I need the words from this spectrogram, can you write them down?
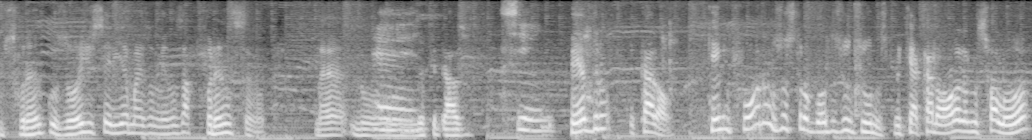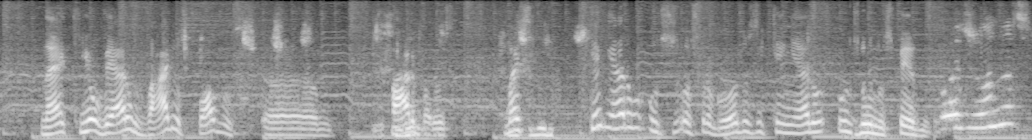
Os francos hoje seria mais ou menos a França, né? No, é, nesse caso. Sim. Pedro e Carol quem foram os ostrogodos e os hunos, porque a Carol ela nos falou né, que houveram vários povos uh, bárbaros, mas quem eram os ostrogodos e quem eram os hunos, Pedro? Os hunos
